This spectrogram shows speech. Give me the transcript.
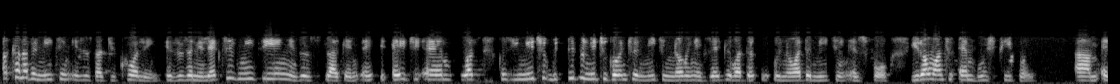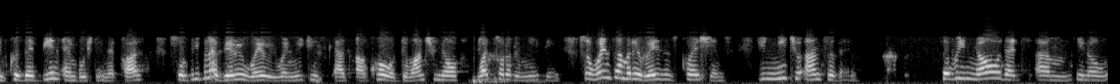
what kind of a meeting is this that you're calling? Is this an elective meeting? Is this like an AGM? What? Because you need to, people need to go into a meeting knowing exactly what the, you know, what the meeting is for. You don't want to ambush people um, and because they've been ambushed in the past. So people are very wary when meetings are, called. They want to know what sort of a meeting. So when somebody raises questions, you need to answer them. So we know that um, you know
